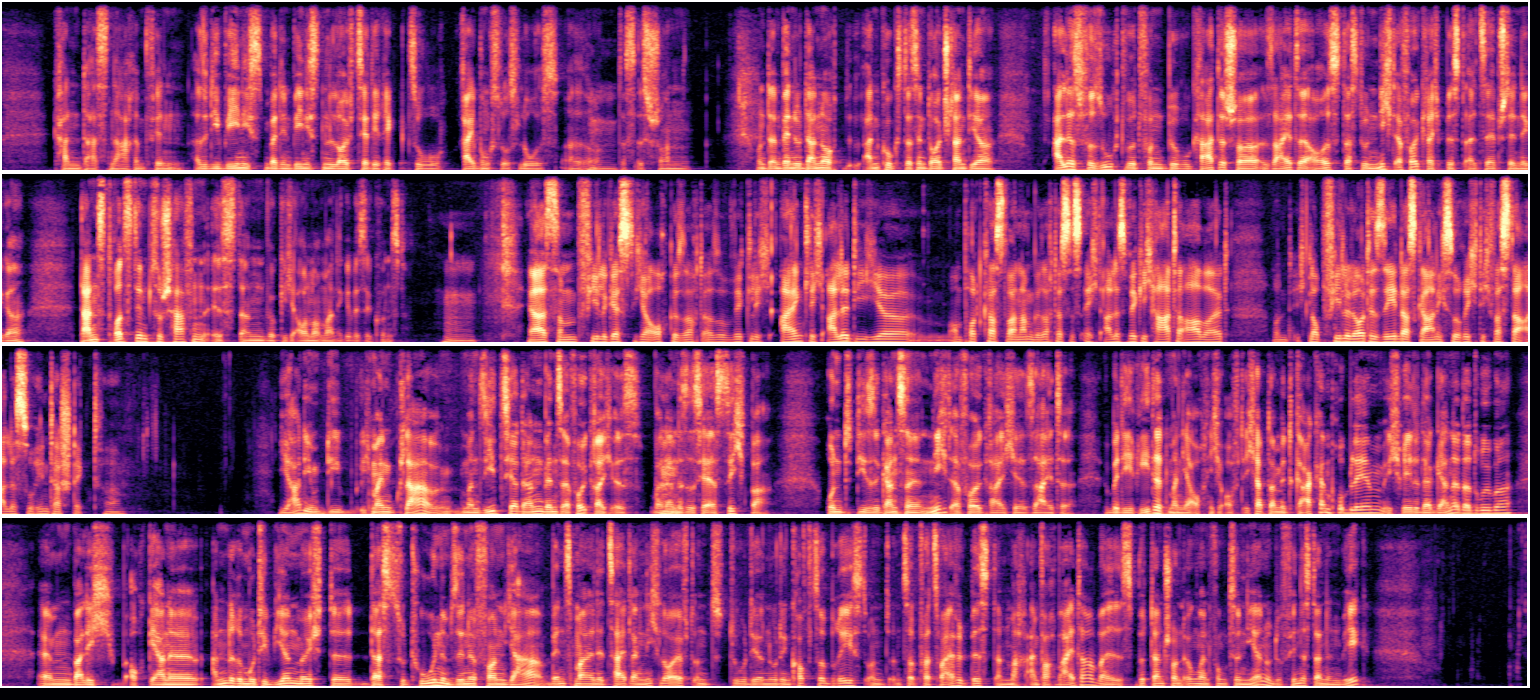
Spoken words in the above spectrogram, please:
kann das nachempfinden. Also die wenigsten, bei den wenigsten läuft es ja direkt so reibungslos los. Also mhm. das ist schon. Und dann, wenn du dann noch anguckst, dass in Deutschland dir alles versucht wird von bürokratischer Seite aus, dass du nicht erfolgreich bist als Selbstständiger, dann es trotzdem zu schaffen, ist dann wirklich auch nochmal eine gewisse Kunst. Hm. Ja, es haben viele Gäste hier auch gesagt. Also wirklich, eigentlich alle, die hier am Podcast waren, haben gesagt, das ist echt alles wirklich harte Arbeit. Und ich glaube, viele Leute sehen das gar nicht so richtig, was da alles so hintersteckt. Ja, die, die, ich meine, klar, man sieht es ja dann, wenn es erfolgreich ist, weil mhm. dann ist es ja erst sichtbar. Und diese ganze nicht erfolgreiche Seite, über die redet man ja auch nicht oft. Ich habe damit gar kein Problem. Ich rede da gerne darüber ähm, weil ich auch gerne andere motivieren möchte, das zu tun, im Sinne von, ja, wenn es mal eine Zeit lang nicht läuft und du dir nur den Kopf zerbrichst und, und verzweifelt bist, dann mach einfach weiter, weil es wird dann schon irgendwann funktionieren und du findest dann einen Weg.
